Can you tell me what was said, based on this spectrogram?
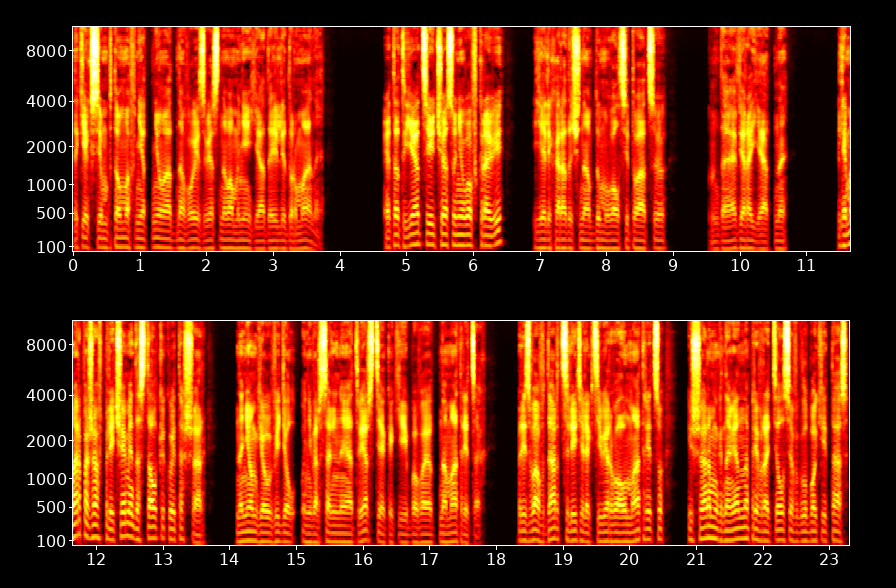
Таких симптомов нет ни у одного известного мне яда или дурмана». «Этот яд сейчас у него в крови?» Я лихорадочно обдумывал ситуацию. «Да, вероятно». Лемар, пожав плечами, достал какой-то шар. На нем я увидел универсальные отверстия, какие бывают на матрицах. Призвав дар, целитель активировал матрицу, и шар мгновенно превратился в глубокий таз.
